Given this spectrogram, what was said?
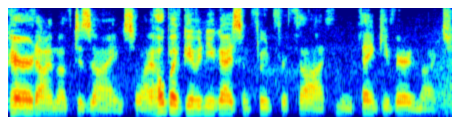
paradigm of design. So I hope I've given you guys some food for thought and thank you very much.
